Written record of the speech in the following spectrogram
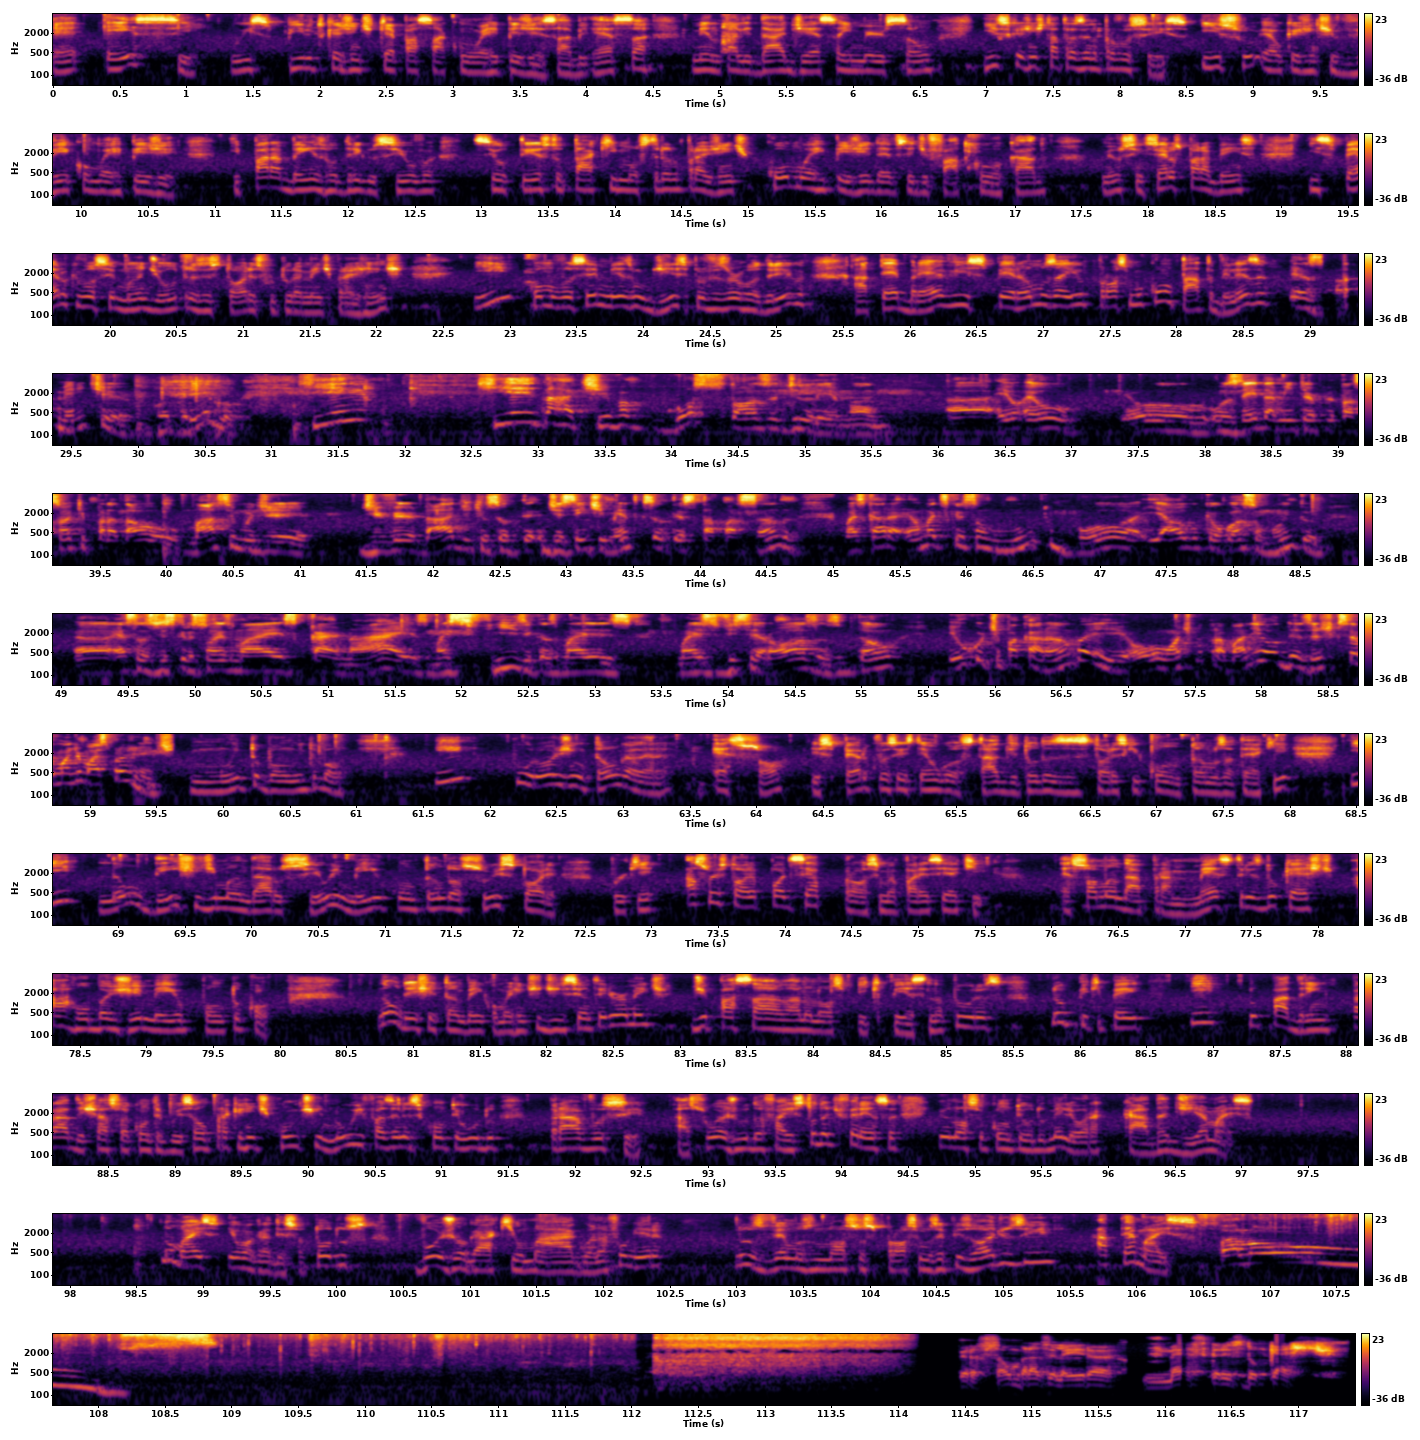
é esse o espírito que a gente quer passar com o RPG, sabe? Essa mentalidade, essa imersão, isso que a gente tá trazendo para vocês. Isso é o que a gente vê como RPG. E parabéns, Rodrigo Silva, seu texto tá aqui mostrando pra gente como o RPG deve ser de fato colocado. Meus sinceros parabéns. Espero que você mande outras histórias futuramente pra gente. E, como você mesmo disse, professor Rodrigo, até breve, esperamos aí o próximo contato, beleza? Exatamente, Rodrigo. Que, que narrativa gostosa de ler, mano. Uh, eu, eu, eu usei da minha interpretação aqui para dar o máximo de, de verdade que o seu de sentimento que o seu texto está passando, mas cara, é uma descrição muito boa e é algo que eu gosto muito uh, essas descrições mais carnais, mais físicas, mais, mais viscerosas. Então, eu curti pra caramba e um ótimo trabalho e eu desejo que você mande mais pra gente. Muito bom, muito bom. E por hoje então, galera, é só. Espero que vocês tenham gostado de todas as histórias que contamos até aqui e não deixe de mandar o seu e-mail contando a sua história, porque a sua história pode ser a próxima a aparecer aqui é só mandar para mestresdocast@gmail.com. Não deixe também, como a gente disse anteriormente, de passar lá no nosso PicPay Assinaturas, no PicPay e no Padrim para deixar sua contribuição para que a gente continue fazendo esse conteúdo para você. A sua ajuda faz toda a diferença e o nosso conteúdo melhora cada dia mais. No mais, eu agradeço a todos. Vou jogar aqui uma água na fogueira. Nos vemos nos nossos próximos episódios e até mais. Falou! Versão brasileira Mestres do Cast.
